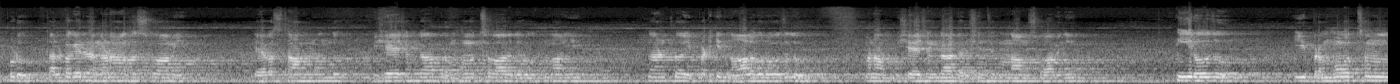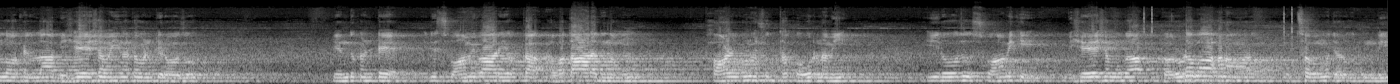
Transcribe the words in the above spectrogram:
ఇప్పుడు తల్పగిరి రంగనాథస్వామి దేవస్థానం నందు విశేషంగా బ్రహ్మోత్సవాలు జరుగుతున్నాయి దాంట్లో ఇప్పటికీ నాలుగు రోజులు మనం విశేషంగా దర్శించుకున్నాం స్వామిని. ఈరోజు ఈ బ్రహ్మోత్సవంలోకెల్లా విశేషమైనటువంటి రోజు. ఎందుకంటే ఇది స్వామివారి యొక్క అవతార దినము పాల్గొన శుద్ధ పౌర్ణమి. ఈరోజు స్వామికి విశేషముగా గరుడ వాహన ఉత్సవము జరుగుతుంది.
